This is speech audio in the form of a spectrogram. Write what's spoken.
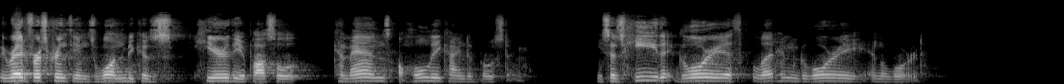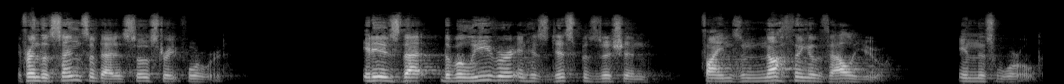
We read 1 Corinthians 1 because here the apostle commands a holy kind of boasting. He says, He that glorieth, let him glory in the Lord. And friend, the sense of that is so straightforward. It is that the believer in his disposition finds nothing of value in this world.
